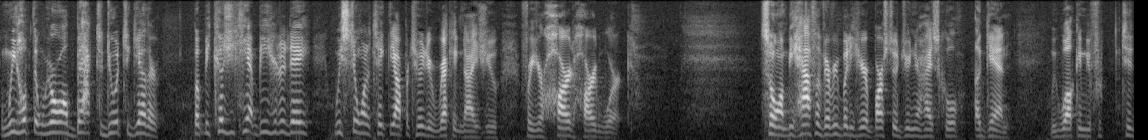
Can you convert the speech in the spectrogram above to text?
And we hope that we're all back to do it together. But because you can't be here today, we still want to take the opportunity to recognize you for your hard, hard work. So, on behalf of everybody here at Barstow Junior High School, again, we welcome you for, to,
